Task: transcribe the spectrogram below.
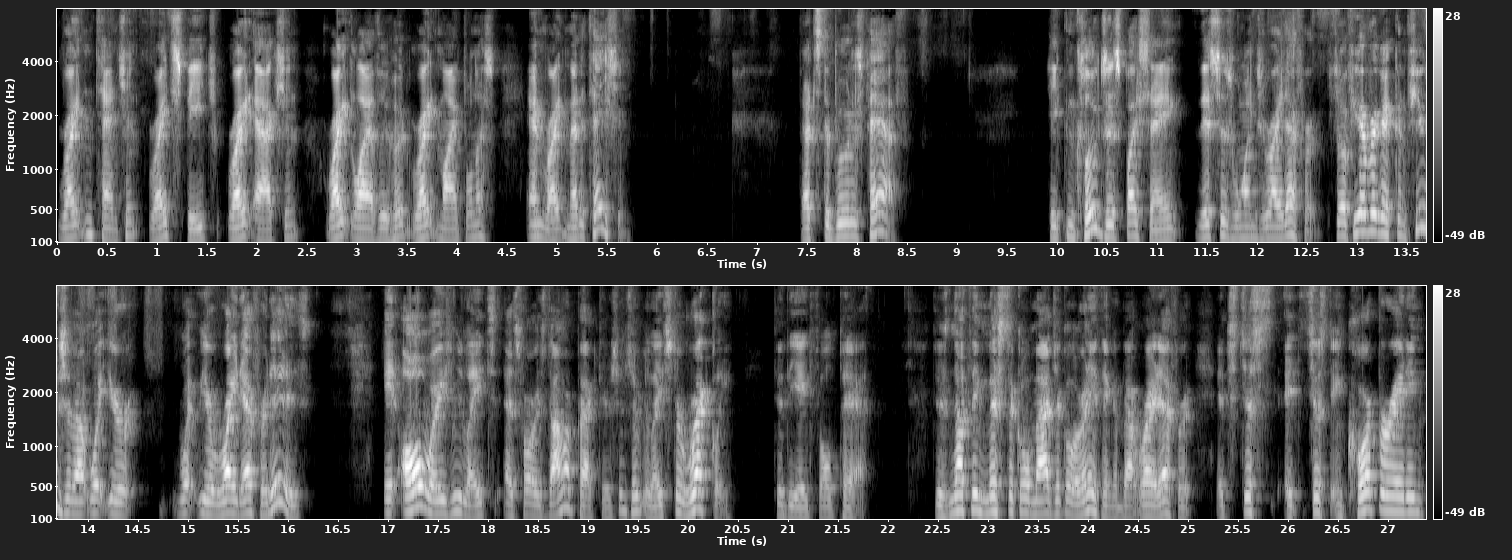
right intention, right speech, right action, right livelihood, right mindfulness, and right meditation. That's the Buddha's path. He concludes this by saying this is one's right effort. So if you ever get confused about what your what your right effort is, it always relates, as far as Dhamma practitioners, it relates directly to the Eightfold Path. There's nothing mystical, magical, or anything about right effort. It's just it's just incorporating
